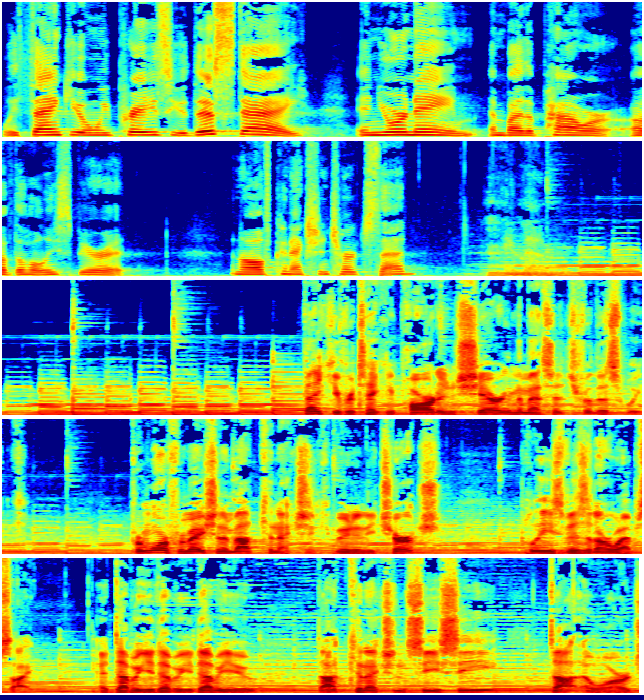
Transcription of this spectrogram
We thank you and we praise you this day in your name and by the power of the Holy Spirit. And all of Connection Church said, Amen. Thank you for taking part in sharing the message for this week. For more information about Connection Community Church, please visit our website at www.connectioncc.org.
